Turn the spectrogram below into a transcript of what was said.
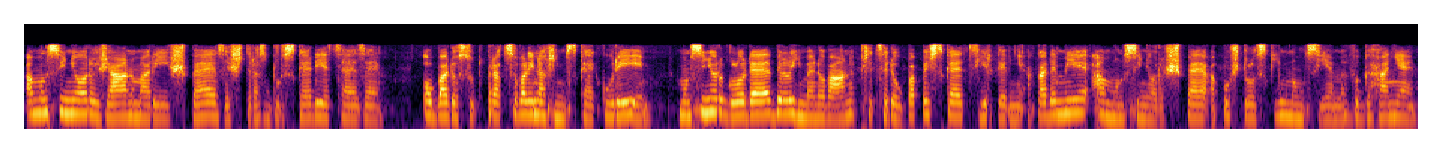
a monsignor Jean-Marie Špé ze Štrasburské diecéze. Oba dosud pracovali na římské kurii. Monsignor Glodé byl jmenován předsedou Papežské církevní akademie a monsignor Špé apoštolským nunciem v Ghaně.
